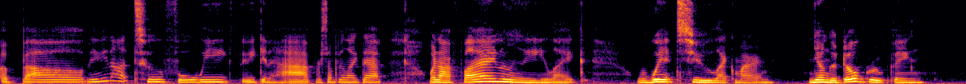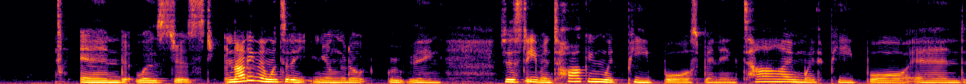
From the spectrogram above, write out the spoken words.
about maybe not two full weeks, week and a half or something like that. When I finally like went to like my young adult group thing and was just not even went to the young adult group thing just even talking with people spending time with people and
